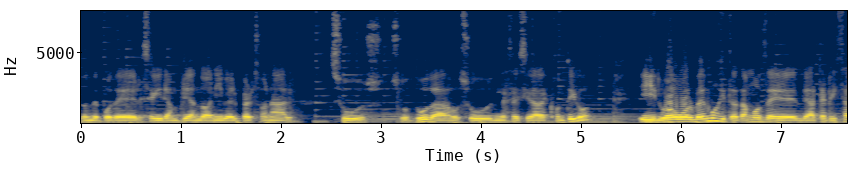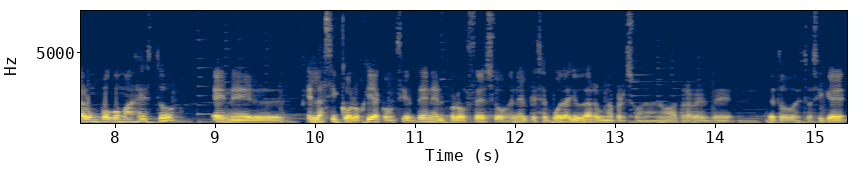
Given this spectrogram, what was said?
dónde poder seguir ampliando a nivel personal sus, sus, dudas o sus necesidades contigo. Y luego volvemos y tratamos de, de aterrizar un poco más esto en, la psicología consciente, en el proceso en el que se puede ayudar a una persona a través de, todo esto. Así que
